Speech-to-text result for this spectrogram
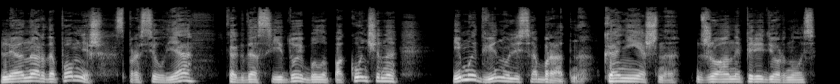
«Леонардо помнишь?» — спросил я, когда с едой было покончено, — и мы двинулись обратно. «Конечно!» — Джоанна передернулась.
